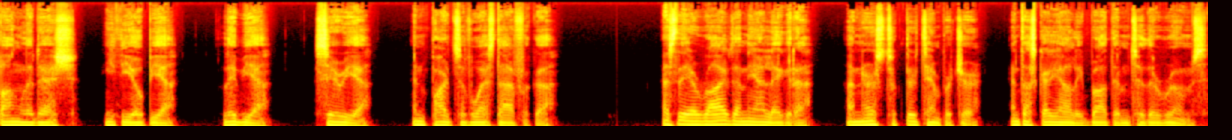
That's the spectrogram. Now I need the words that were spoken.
Bangladesh, Ethiopia, Libya, Syria, and parts of West Africa. As they arrived on the Allegra, a nurse took their temperature, and Taskayali brought them to their rooms.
